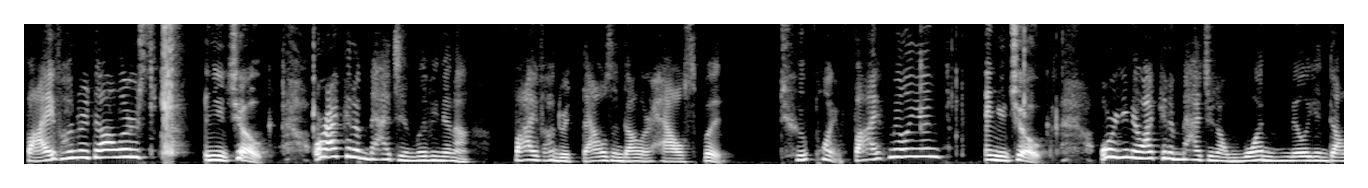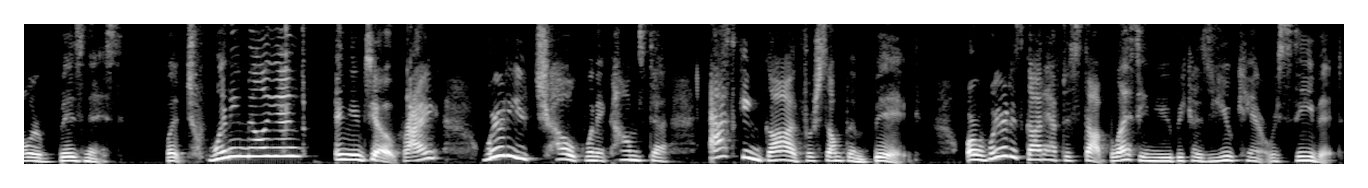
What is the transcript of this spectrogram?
$500? And you choke. Or I could imagine living in a $500,000 house, but 2.5 million? And you choke. Or, you know, I could imagine a $1 million business, but 20 million? And you choke, right? Where do you choke when it comes to asking God for something big? Or where does God have to stop blessing you because you can't receive it?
